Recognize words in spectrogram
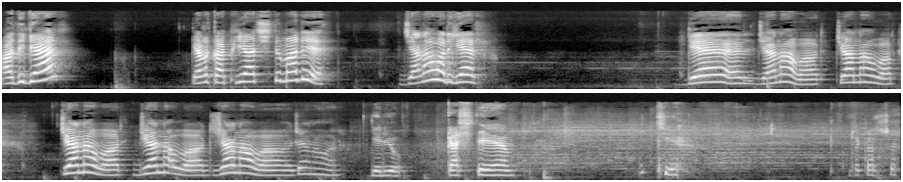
Hadi gel. Gel kapıyı açtım hadi. Canavar gel. Gel canavar canavar. Canavar canavar canavar canavar. Geliyor. Kaçtım. 2 Arkadaşlar.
